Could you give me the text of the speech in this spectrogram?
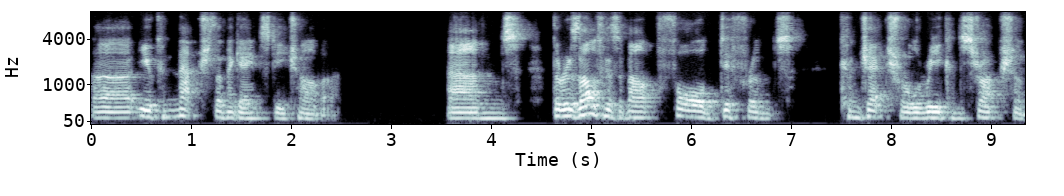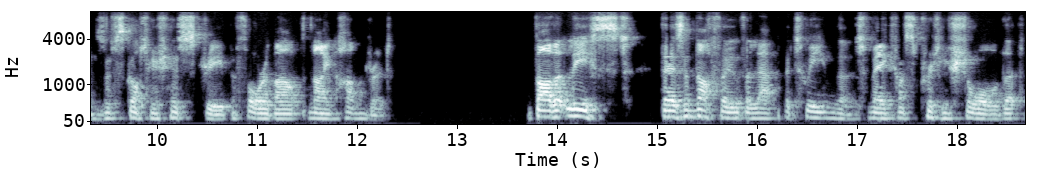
uh, you can match them against each other. And the result is about four different conjectural reconstructions of Scottish history before about 900. But at least there's enough overlap between them to make us pretty sure that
